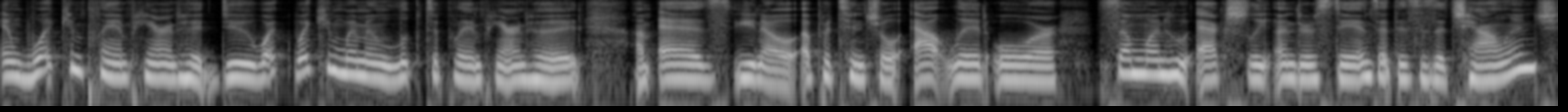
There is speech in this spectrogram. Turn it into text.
And what can planned parenthood do? What what can women look to planned parenthood um, as you know a potential outlet or someone who actually understands that this is a challenge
